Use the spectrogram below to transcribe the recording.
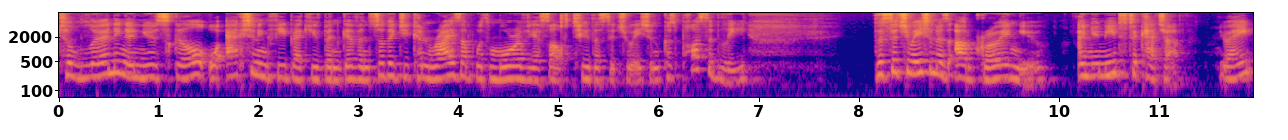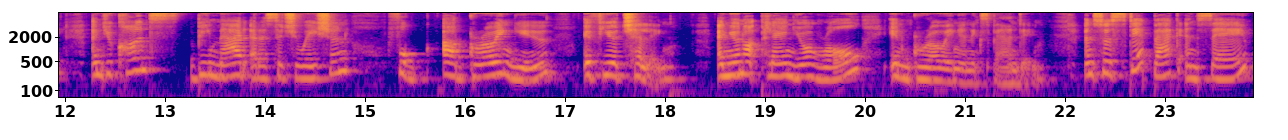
to learning a new skill or actioning feedback you've been given so that you can rise up with more of yourself to the situation? Because possibly the situation is outgrowing you and you need to catch up, right? And you can't be mad at a situation for outgrowing you if you're chilling and you're not playing your role in growing and expanding. And so step back and say,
